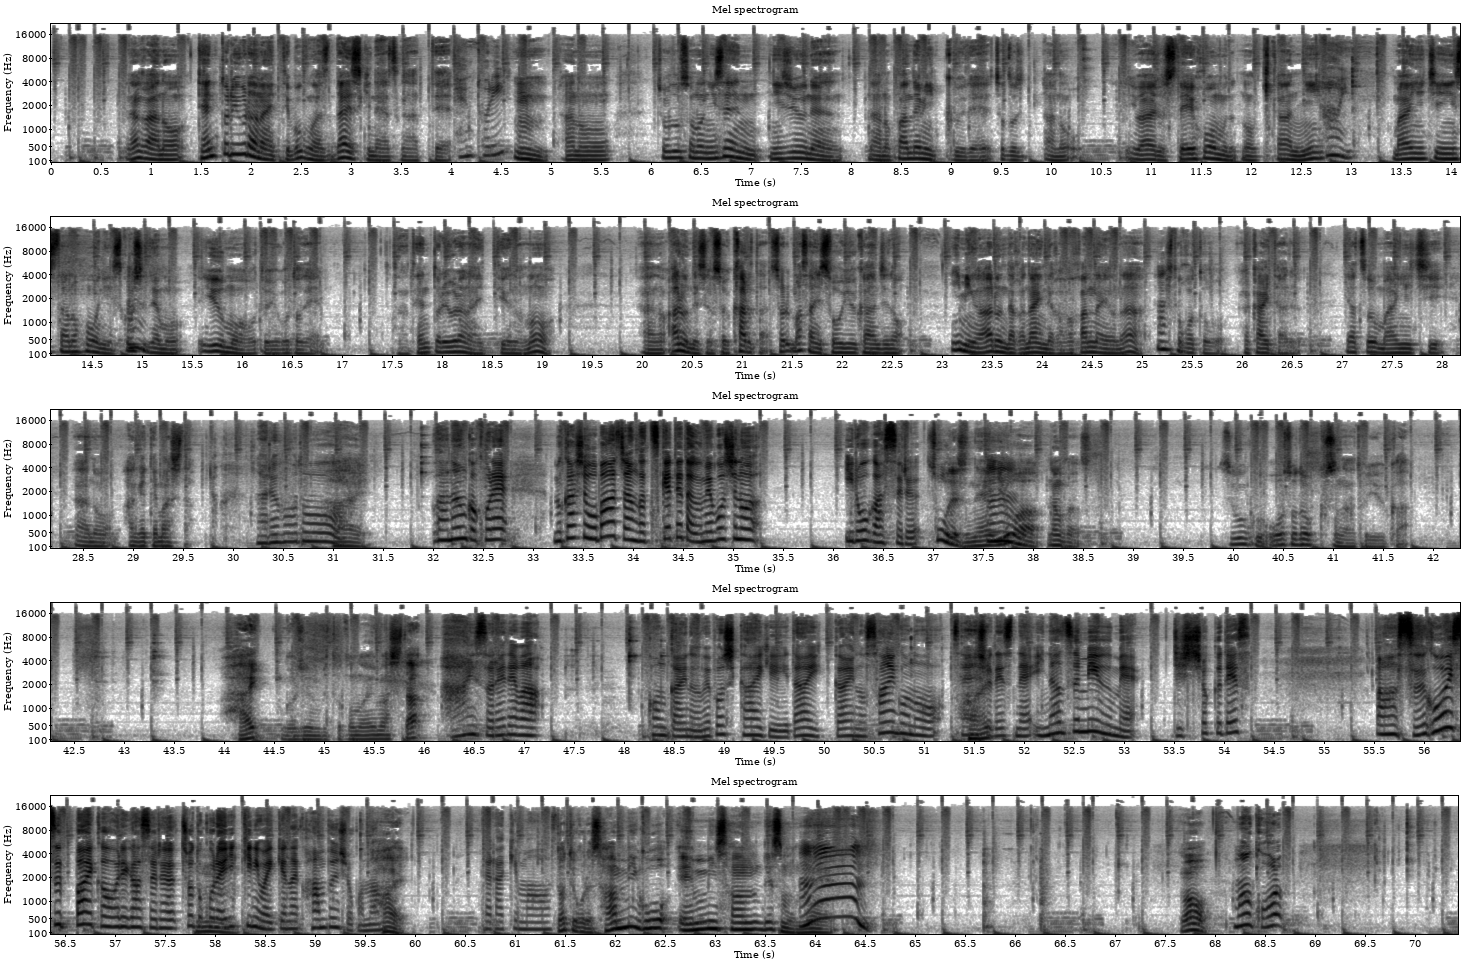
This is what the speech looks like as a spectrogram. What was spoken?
なんかあの、点取り占いって僕が大好きなやつがあって、点取りうん。あの、ちょうどその2020年、あの、パンデミックで、ちょっと、あの、いわゆるステイホームの期間に、はい毎日インスタの方に少しでもユーモアをということで、その点取り占いっていうのの、あの、あるんですよ。そういうカルタ。それまさにそういう感じの、意味があるんだかないんだか分かんないようなうん一言が書いてあるやつを毎日、あの、あげてました。なるほど、はい。うわなんかこれ昔おばあちゃんがつけてた梅干しの色がするそうですね。うん色は、なんか、すごくオーソドックスなというか。はい。ご準備整いました。はいそれでは今回の梅干し会議第1回の最後の選手ですね、稲積梅実食ですあーすごい酸っぱい香りがするちょっとこれうん一気にはいけないか半分しようかな、い、はい。ただきますだってこれ酸味5、塩味3ですもんね。あ、まあこれ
